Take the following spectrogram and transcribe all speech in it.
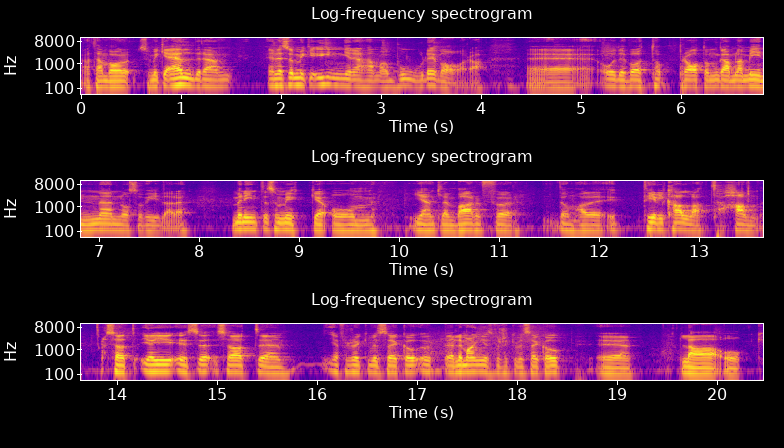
att han var så mycket äldre, än- eller så mycket yngre än han var, borde vara. Eh, och det var prat om gamla minnen och så vidare. Men inte så mycket om egentligen varför de hade tillkallat han. Så att jag, så, så att, eh, jag försöker väl söka upp, eller Magnus försöker väl söka upp eh, La och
